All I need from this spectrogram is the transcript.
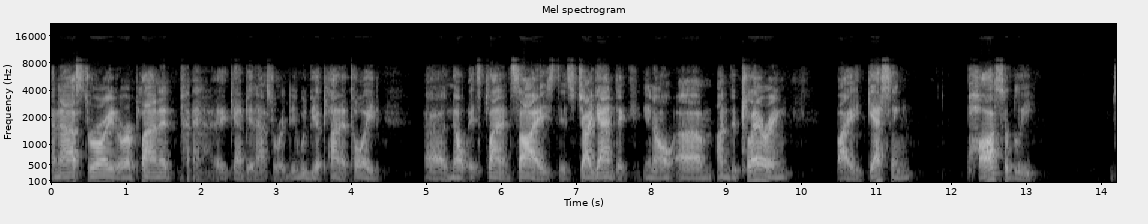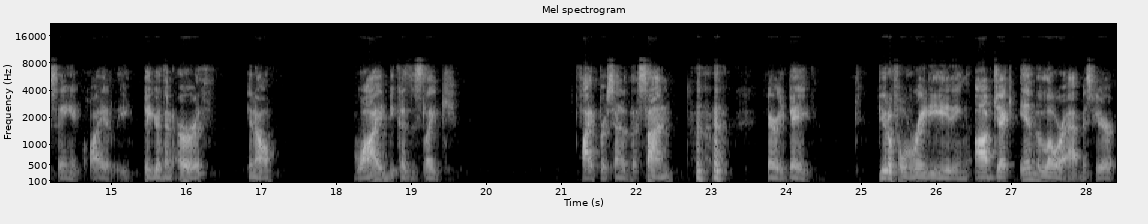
an asteroid or a planet, it can't be an asteroid, it would be a planetoid. Uh, no, it's planet sized, it's gigantic. You know, um, I'm declaring by guessing, possibly, I'm saying it quietly, bigger than Earth. You know, why? Because it's like 5% of the sun. Very big. Beautiful radiating object in the lower atmosphere,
